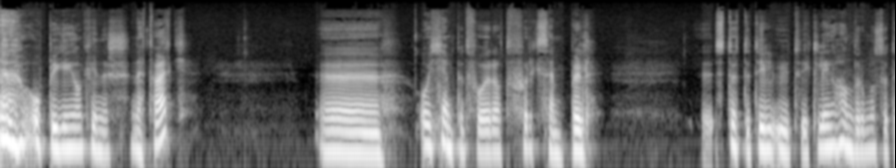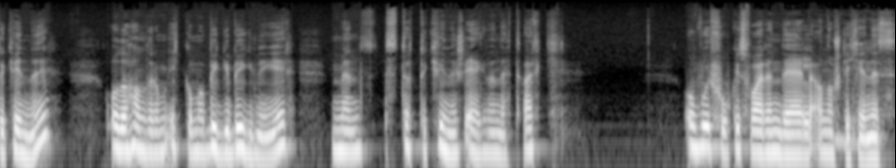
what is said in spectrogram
oppbygging av kvinners nettverk. Eh, og kjempet for at f.eks. støtte til utvikling handler om å støtte kvinner. Og det handler om, ikke om å bygge bygninger, men støtte kvinners egne nettverk. Og hvor fokus var en del av norske kvinners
